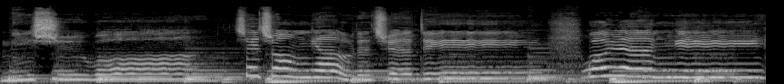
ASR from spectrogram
你是我最重要的决定，我愿意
